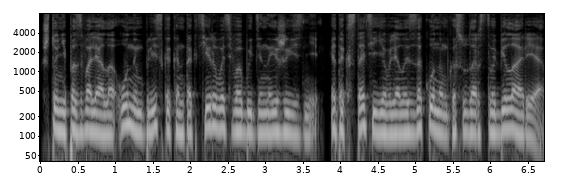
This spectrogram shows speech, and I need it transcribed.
что не позволяло он им близко контактировать в обыденной жизни. Это, кстати, являлось законом государства Белария.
